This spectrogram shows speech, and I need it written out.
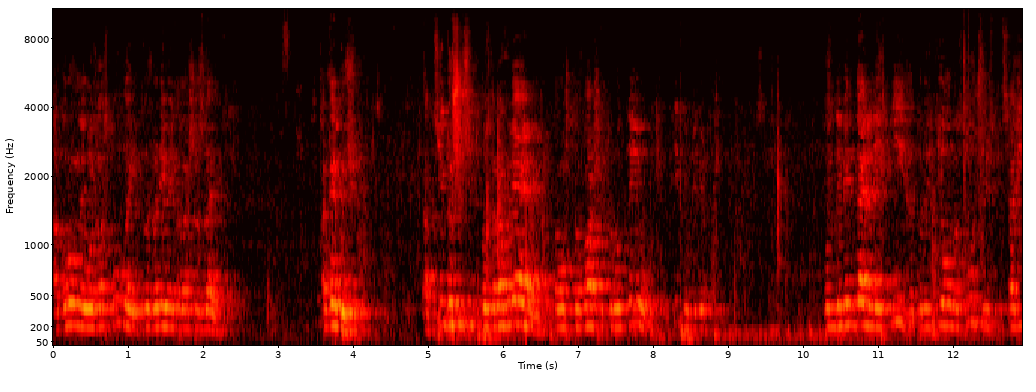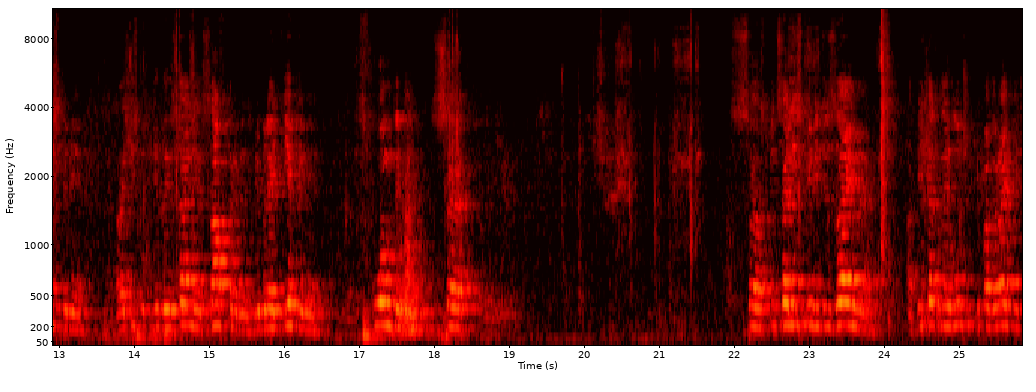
огромная его заслуга, и в то же время это наша зависть. Аркадий Григорьевич, от всей души всех поздравляем, потому что ваши труды, вот, великолепны фундаментальные книги, которые сделаны с лучшими специалистами российского книгоиздания, с авторами, с библиотеками, с фондами, с, с специалистами дизайна, отпечатанные в лучших типографиях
